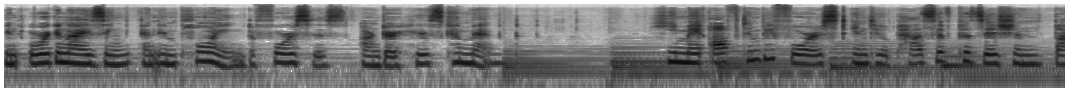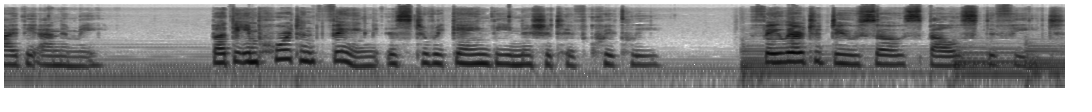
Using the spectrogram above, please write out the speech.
in organizing and employing the forces under his command. He may often be forced into a passive position by the enemy, but the important thing is to regain the initiative quickly. Failure to do so spells defeat.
